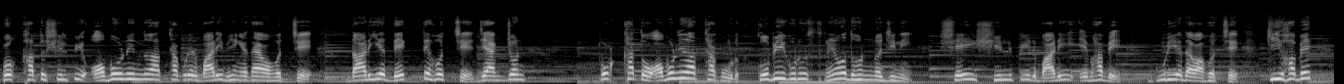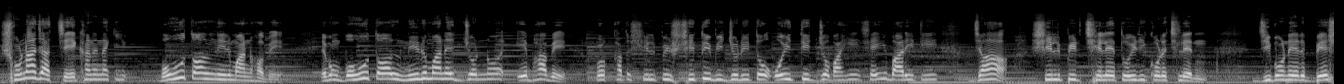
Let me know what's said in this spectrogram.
প্রখ্যাত শিল্পী অবনীন্দ্রনাথ ঠাকুরের বাড়ি ভেঙে দেওয়া হচ্ছে। দাঁড়িয়ে দেখতে হচ্ছে যে একজন প্রখ্যাত অবনীন্দ্রনাথ ঠাকুর, কবিগুরু স্নেহধন্য যিনি, সেই শিল্পীর বাড়ি এভাবে গুড়িয়ে দেওয়া হচ্ছে। কি হবে? শোনা যাচ্ছে, এখানে নাকি বহুতল নির্মাণ হবে। এবং বহুতল নির্মাণের জন্য এভাবে প্রখ্যাত শিল্পীর স্মৃতি বিজড়িত ঐতিহ্যবাহী সেই বাড়িটি যা শিল্পীর ছেলে তৈরি করেছিলেন। জীবনের বেশ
